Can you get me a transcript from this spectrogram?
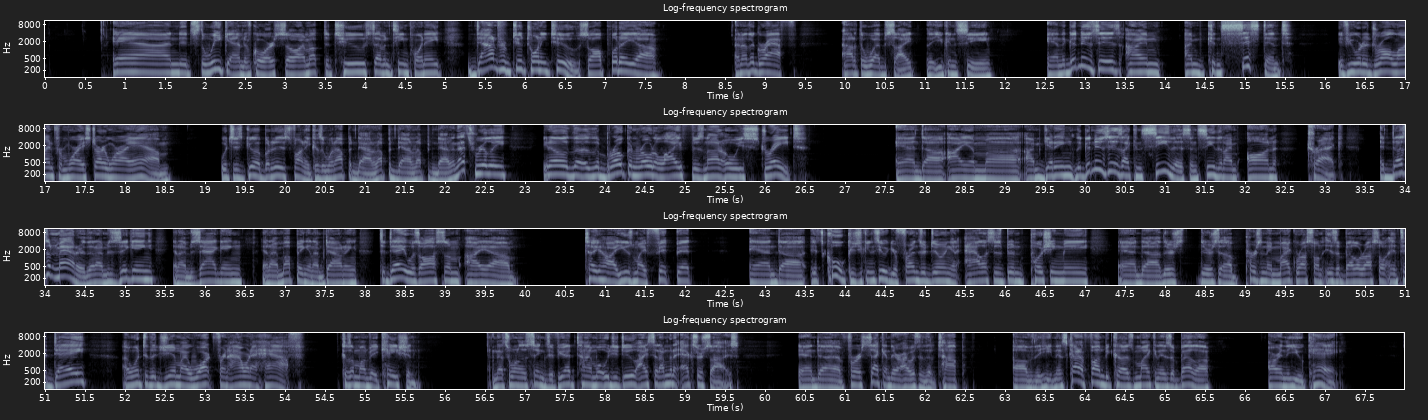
and it's the weekend, of course. So I'm up to 217.8, down from 222. So I'll put a uh, another graph out at the website that you can see. And the good news is I'm I'm consistent. If you were to draw a line from where I started, where I am, which is good, but it is funny because it went up and down and up and down and up and down, and that's really, you know, the the broken road of life is not always straight and uh, I am uh, I'm getting the good news is I can see this and see that I'm on track. It doesn't matter that I'm zigging and I'm zagging and I'm upping and I'm downing. Today was awesome. I um, tell you how I use my Fitbit, and uh, it's cool because you can see what your friends are doing. And Alice has been pushing me, and uh, there's there's a person named Mike Russell and Isabella Russell. And today I went to the gym. I walked for an hour and a half because I'm on vacation. And that's one of those things. If you had time, what would you do? I said, I'm going to exercise. And uh, for a second there, I was at the top of the heat. And it's kind of fun because Mike and Isabella are in the UK.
